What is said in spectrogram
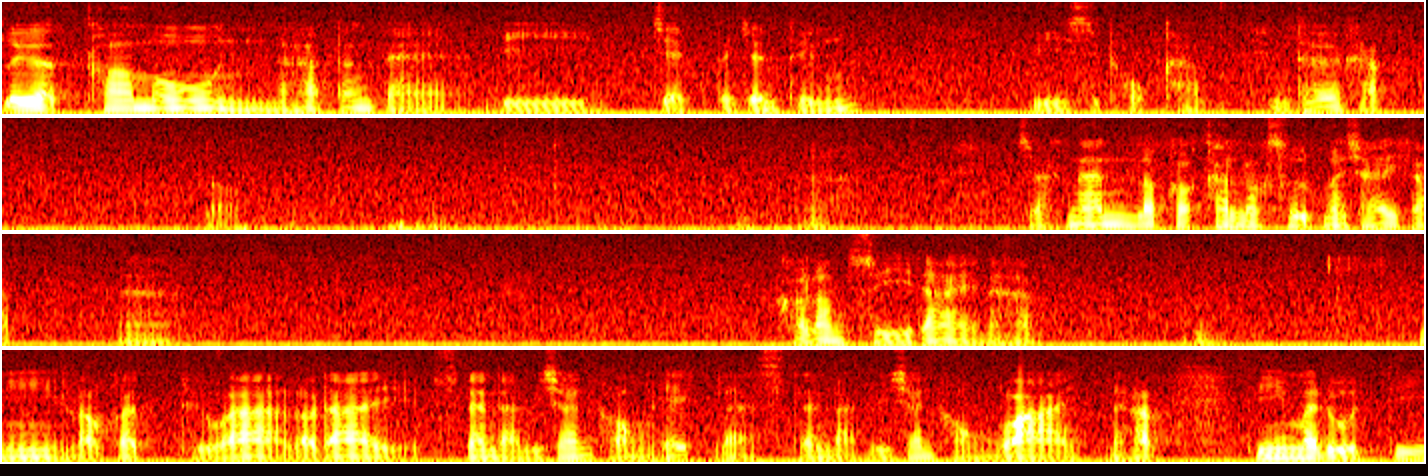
เลือกข้อมูลนะครับ ตั้งแต่ b 7ไปจนถึง b 16ครับ enter ครับตอจากนั้นเราก็คัดลอกสูตรมาใช้กับคอลัมน์ C ได้นะครับ นี่เราก็ถือว่าเราได้ standard deviation ของ x และ standard deviation ของ y นะครับ ที่มาดูที่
